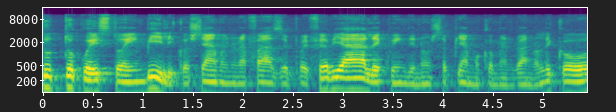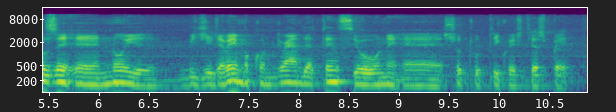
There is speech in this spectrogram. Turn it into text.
Tutto questo è in bilico, siamo in una fase preferiale, quindi non sappiamo come andranno le cose, eh, noi vigileremo con grande attenzione eh, su tutti questi aspetti.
